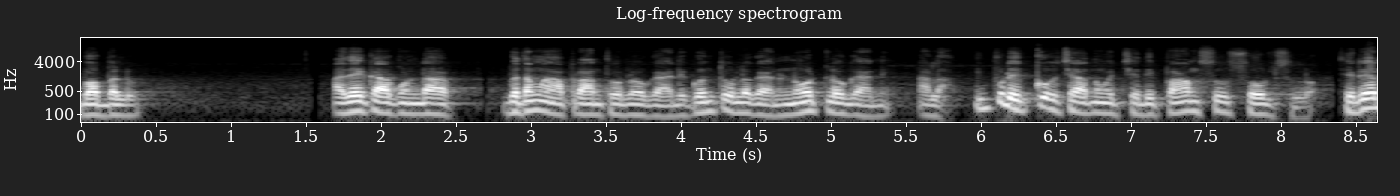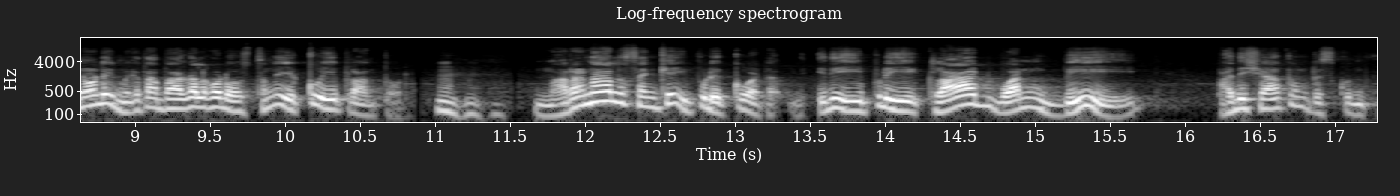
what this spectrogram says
బొబ్బలు అదే కాకుండా బుధమ ఆ ప్రాంతంలో కానీ గొంతుల్లో కానీ నోట్లో కానీ అలా. ఇప్పుడు ఎక్కువ శాతం వచ్చేది పామ్స్ సోల్స్లో శరీరంలో మిగతా భాగాలు కూడా వస్తున్నాయి ఎక్కువ ఈ ప్రాంతంలో. మరణాల సంఖ్య ఇప్పుడు ఎక్కువట. ఇది ఇప్పుడు ఈ క్లాడ్ వన్ బి పది శాతం రిస్క్ ఉంది.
